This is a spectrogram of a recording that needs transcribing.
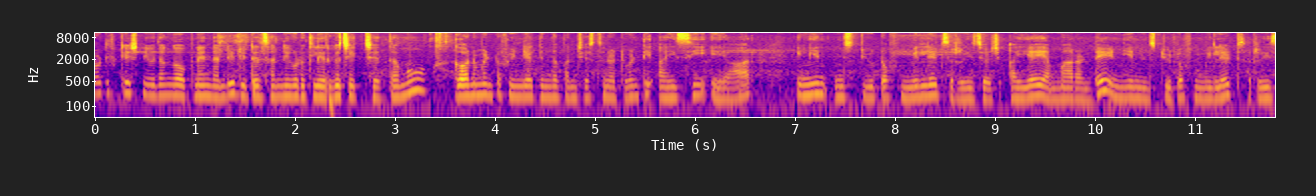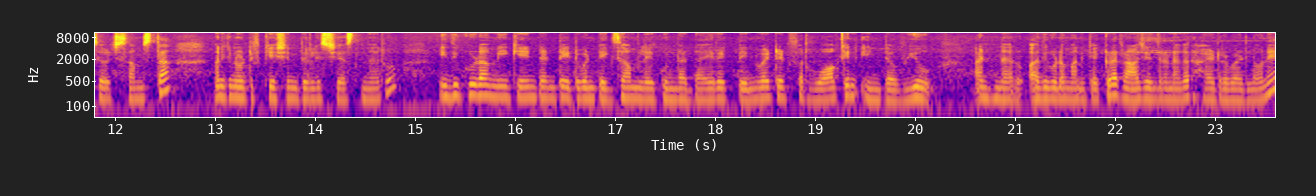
నోటిఫికేషన్ ఈ విధంగా ఓపెన్ అయిందండి. డీటెయిల్స్ అన్నీ కూడా క్లియర్గా చెక్ చేద్దాము. గవర్నమెంట్ ఆఫ్ ఇండియా కింద పనిచేస్తున్నటువంటి ICAR Indian institute of millets research IIMR అంటే Indian institute of millets research సంస్థ మనకి నోటిఫికేషన్ రిలీజ్ చేస్తున్నారు. ఇది కూడా మీకేంటంటే ఎటువంటి ఎగ్జామ్ లేకుండా direct invited for walk in interview అంటున్నారు. అది కూడా మనకి ఎక్కడ రాజేంద్ర నగర్ హైదరాబాద్లోనే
